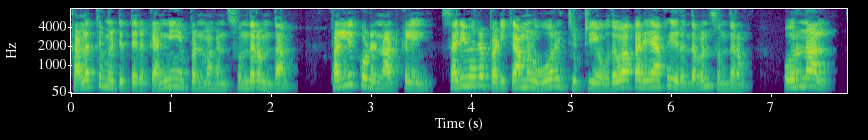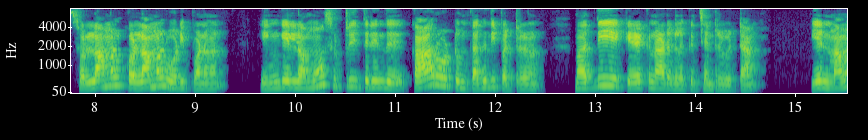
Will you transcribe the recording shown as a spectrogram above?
களத்து மெட்டு தெரு கன்னியப்பன் மகன் சுந்தரம்தான். பள்ளிக்கூட நாட்களில் சரிவர படிக்காமல் ஊரைச் சுற்றிய உதவாக்கரையாக இருந்தவன் சுந்தரம். ஒரு நாள் சொல்லாமல் கொல்லாமல் ஓடிப்போனவன். எங்கெல்லாமோ சுற்றி திரிந்து கார் ஓட்டும் தகுதி பெற்றவன் மத்திய கிழக்கு நாடுகளுக்கு சென்று விட்டான். என் மாம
